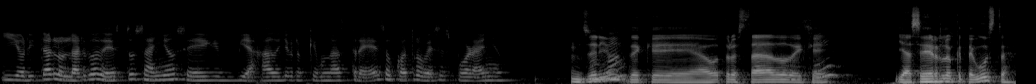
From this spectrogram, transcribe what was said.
Y ahorita a lo largo de estos años he viajado yo creo que unas tres o cuatro veces por año. ¿En serio? Ujú. De que a otro estado, de que... Sí, Y hacer lo que te gusta.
